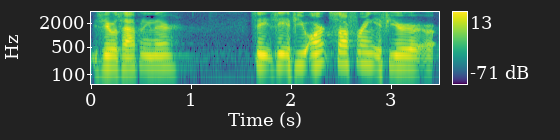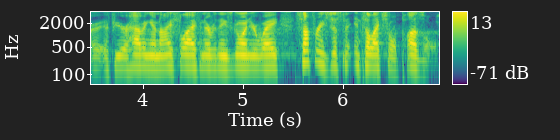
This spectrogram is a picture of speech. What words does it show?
You see what's happening there? See, see if you aren't suffering, if you're, if you're having a nice life and everything's going your way, suffering is just an intellectual puzzle.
